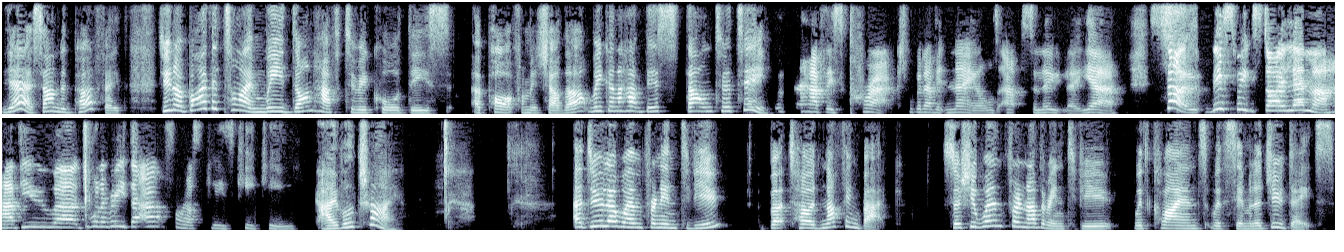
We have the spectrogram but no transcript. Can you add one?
Yeah. It sounded perfect. Do you know, by the time we don't have to record these apart from each other, we're going to have this down to a T. We're going to have this cracked. We're going to have it nailed. Absolutely. Yeah. So, this week's dilemma have you, uh, do you want to read that out for us, please, Kicki? I will try. Adula went for an interview, but heard nothing back. So she went for another interview with clients with similar due dates.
